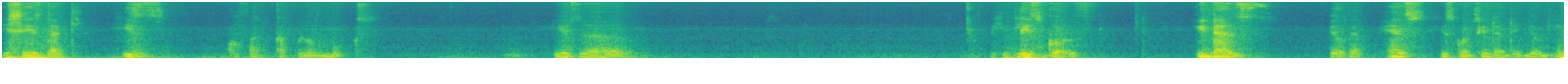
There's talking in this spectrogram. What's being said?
He says that he's offered a couple of books. He's uh, he plays golf. He does yoga, hence he's considered a yogi.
